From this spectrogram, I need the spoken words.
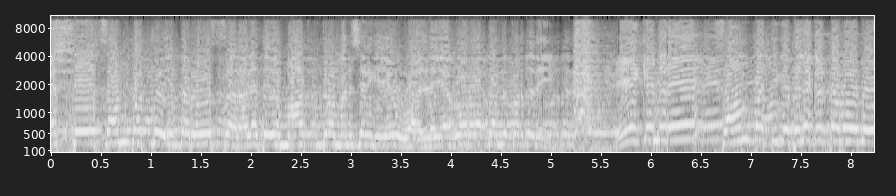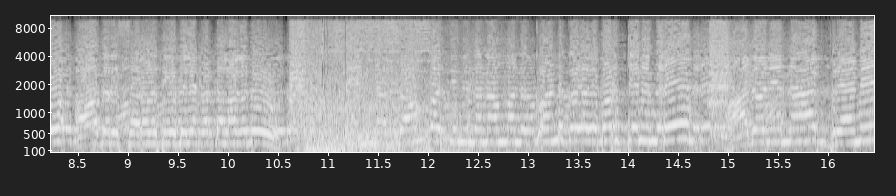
ಎಷ್ಟೇ ಸಂಪತ್ತು ಇದ್ದರೂ ಸರಳತೆಯು ಮಾತ್ರ ಮನುಷ್ಯನಿಗೆ ಒಳ್ಳೆಯ ಗೌರವ ತಂದು ಕೊಡ್ತದೆ. ಏಕೆಂದರೆ ಸಂಪತ್ತಿಗೆ ಬೆಲೆ ಕಟ್ಟಬಹುದು, ಆದರೆ ಸರಳತೆಗೆ ಬೆಲೆ ಕಟ್ಟಲಾಗದು. ನಿನ್ನ ಸಂಪತ್ತಿನಿಂದ ನಮ್ಮನ್ನು ಕಂಡುಕೊಳ್ಳಲು ಬರುತ್ತೇನೆಂದರೆ ಅದು ನಿನ್ನ ಭ್ರಮೆ.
